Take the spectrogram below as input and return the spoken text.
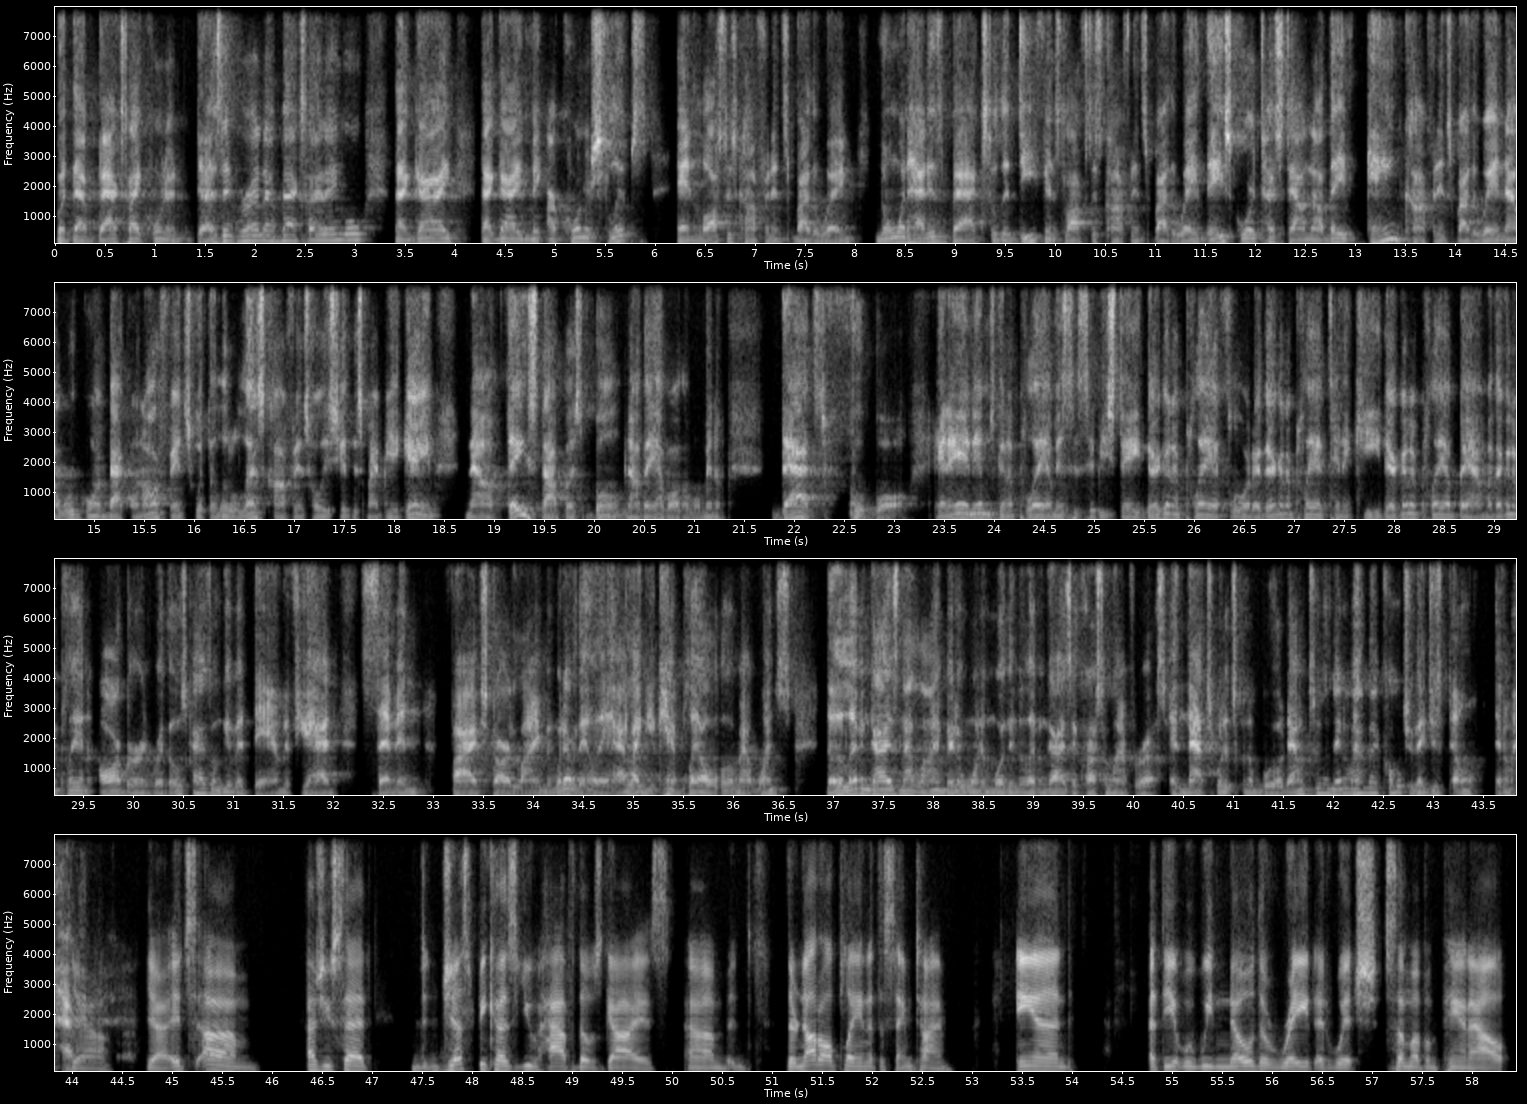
But that backside corner doesn't run that backside angle. That guy, that guy make our corner slips and lost his confidence, by the way. No one had his back. So the defense lost his confidence, by the way. They scored a touchdown. Now they've gained confidence, by the way. And now we're going back on offense with a little less confidence. Holy shit, this might be a game. Now, if they stop us, boom. Now they have all the momentum. That's football. And A&M is going to play a Mississippi State. They're going to play a Florida. They're going to play a Tennessee. They're going to play a Bama. They're going to play an Auburn where those guys don't give a damn if you had seven five star linemen, whatever the hell they had. Like you can't play all of them at once. The 11 guys in that line better want it more than 11 guys across the line for us. And that's what it's going to boil down to. And they don't have that culture. They just don't. They don't have yeah. it. Yeah. It's, um, as you said, just because you have those guys, um, they're not all playing at the same time. And at the we know the rate at which some of them pan out,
